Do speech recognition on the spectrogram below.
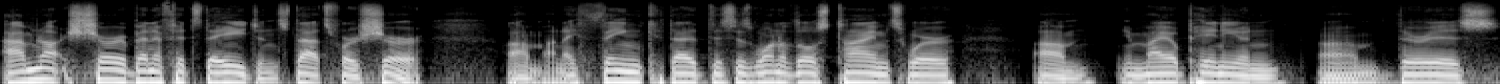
I'm not sure it benefits the agents, that's for sure. Um, and I think that this is one of those times where, um, in my opinion, um, there is,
